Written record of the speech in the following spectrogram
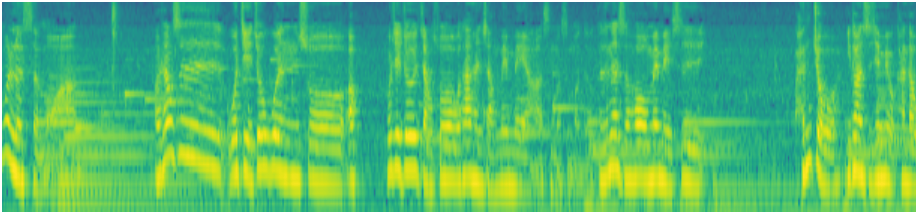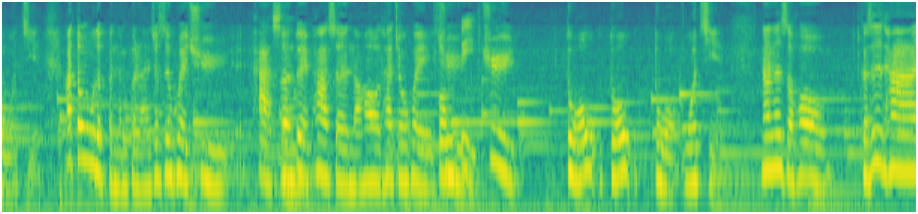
问了什么啊？好像是我姐就问说，哦，我姐就是讲说，我她很想妹妹啊，什么什么的。可是那时候妹妹是。很久一段时间没有看到我姐，那动物的本能本来就是会去怕生，嗯，对，怕生，然后它就会去去躲躲躲我姐。那那时候，可是它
